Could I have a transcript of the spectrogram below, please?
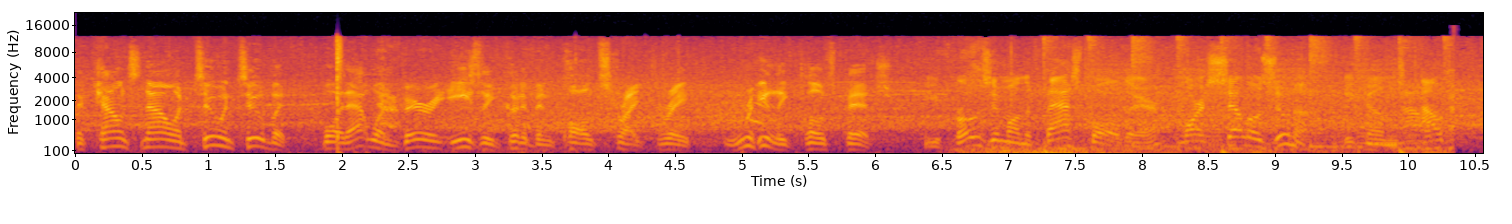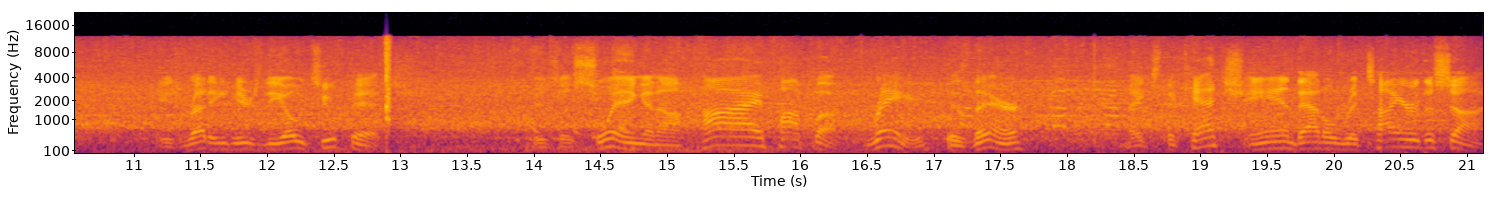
The count's now on two and two, but boy, that one very easily could have been called strike three. Really close pitch. He throws him on the fastball there. Marcelo Ozuna becomes out. He's ready. Here's the 0-2 pitch. There's a swing and a high pop-up. Ray is there. Makes the catch, and that'll retire the side.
